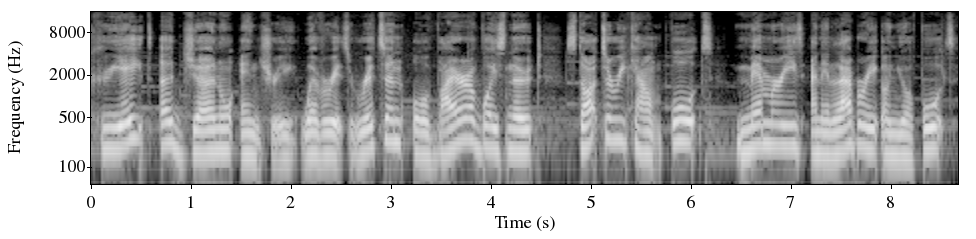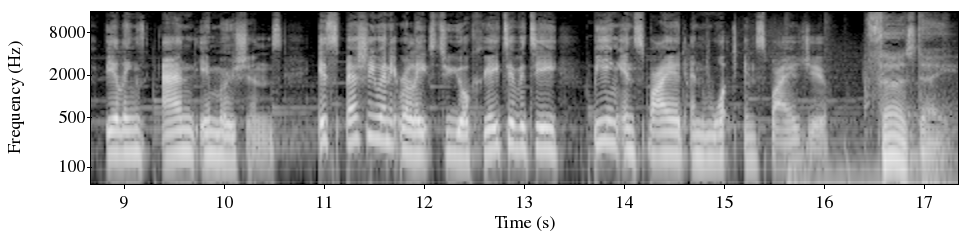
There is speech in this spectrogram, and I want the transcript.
Create a journal entry, whether it's written or via a voice note. Start to recount thoughts, memories, and elaborate on your thoughts, feelings, and emotions especially when it relates to your creativity, being inspired, and what inspires you. Thursday.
